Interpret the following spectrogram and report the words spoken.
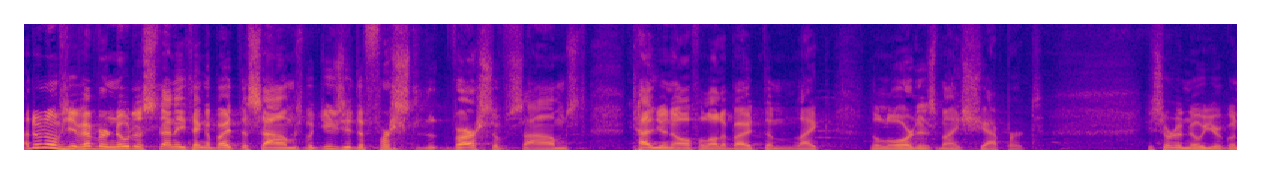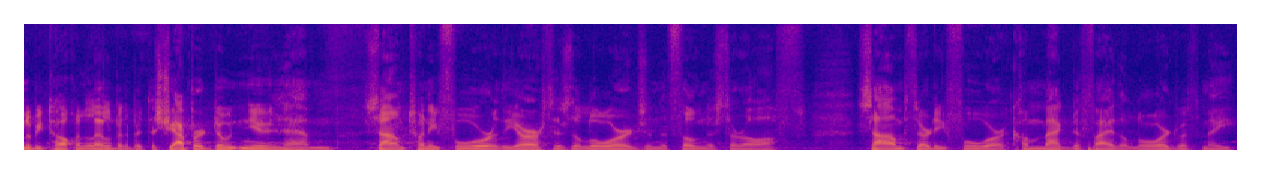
I don't know if you've ever noticed anything about the Psalms, but usually the first verse of Psalms tell you an awful lot about them, like "The Lord is my shepherd." You sort of know you're going to be talking a little bit about the shepherd, don't you? Um, Psalm 24: "The earth is the Lord's, and the fullness thereof." Psalm 34: "Come magnify the Lord with me."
